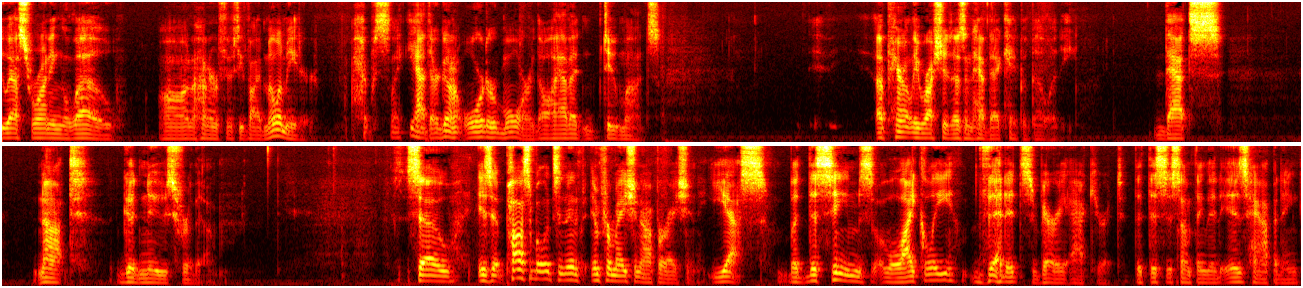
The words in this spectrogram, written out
U.S. running low on 155 millimeter. I was like, yeah, they're going to order more. They'll have it in two months. Apparently, Russia doesn't have that capability. That's not good news for them. So, is it possible it's an information operation? Yes, but this seems likely that it's very accurate, that this is something that is happening.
